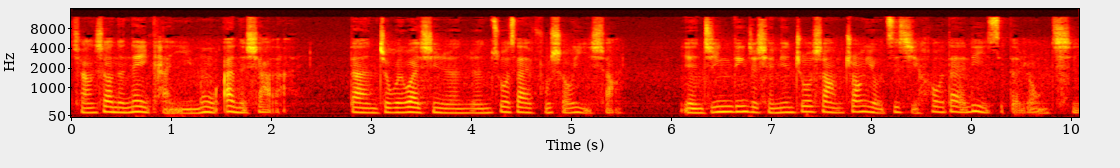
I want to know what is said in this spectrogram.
墙上的内坎荧幕暗了下来，但这位外星人仍坐在扶手椅上，眼睛盯着前面桌上装有自己后代粒子的容器。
